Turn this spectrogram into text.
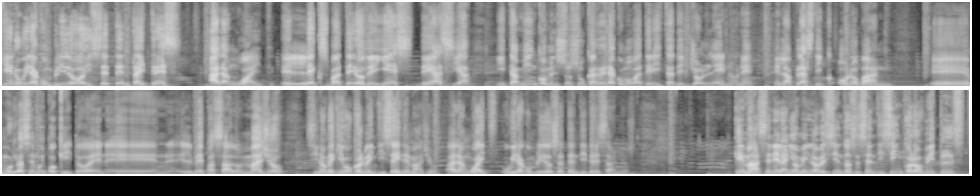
¿Quién hubiera cumplido hoy 73? Alan White, el ex batero de Yes de Asia y también comenzó su carrera como baterista de John Lennon ¿eh? en la Plastic Ono Band. Eh, murió hace muy poquito, en, el mes pasado, en mayo, si no me equivoco, el 26 de mayo. Alan White hubiera cumplido 73 años. ¿Qué más? En el año 1965 los Beatles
